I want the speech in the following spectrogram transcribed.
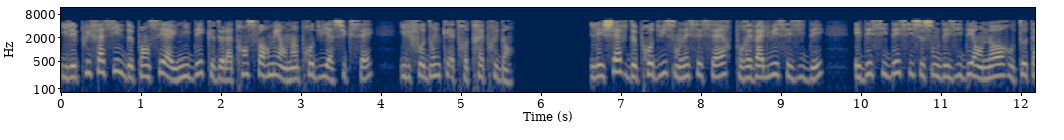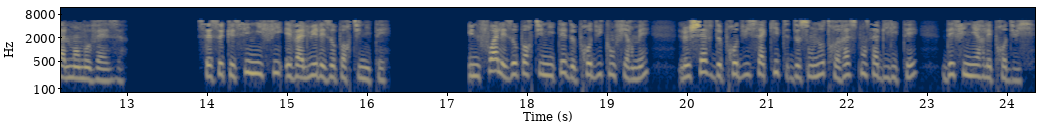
il est plus facile de penser à une idée que de la transformer en un produit à succès, il faut donc être très prudent. Les chefs de produits sont nécessaires pour évaluer ces idées, et décider si ce sont des idées en or ou totalement mauvaises. C'est ce que signifie évaluer les opportunités. Une fois les opportunités de produits confirmées, le chef de produit s'acquitte de son autre responsabilité, définir les produits.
